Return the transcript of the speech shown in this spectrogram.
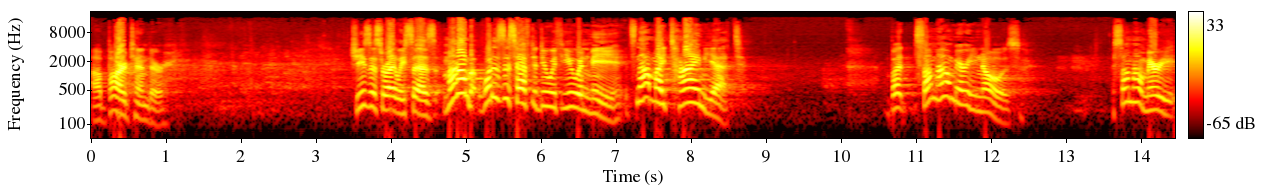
a bartender. Jesus rightly says, Mom, what does this have to do with you and me? It's not my time yet. But somehow Mary knows Somehow Mary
